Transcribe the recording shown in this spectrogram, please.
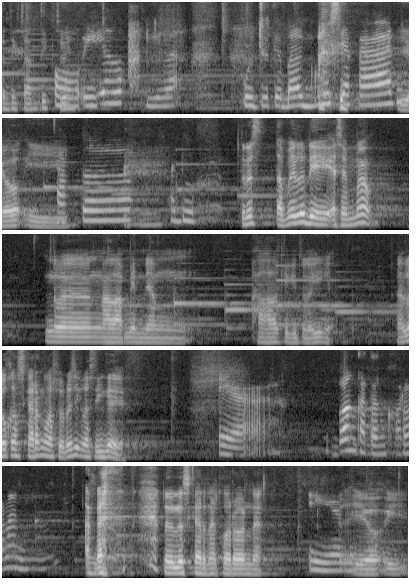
cantik-cantik cuy. oh iya lah gila wujudnya bagus ya kan Yoi. cakep aduh Terus tapi lu di SMA ngalamin yang hal-hal kayak gitu lagi nggak? Nah lu kan sekarang kelas berapa sih? Kelas 3 ya? ya gue angkatan corona nih Angkat lulus karena corona. iya. Yoi.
